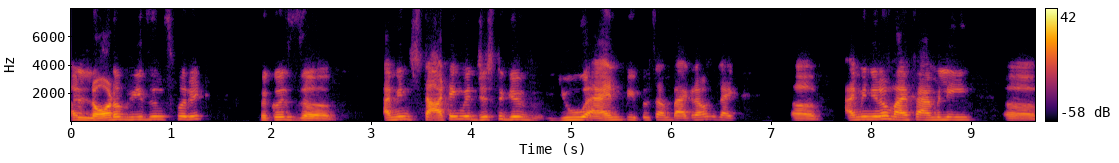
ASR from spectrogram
a lot of reasons for it because uh, I mean, starting with just to give you and people some background, like, uh, I mean, you know, my family, uh,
